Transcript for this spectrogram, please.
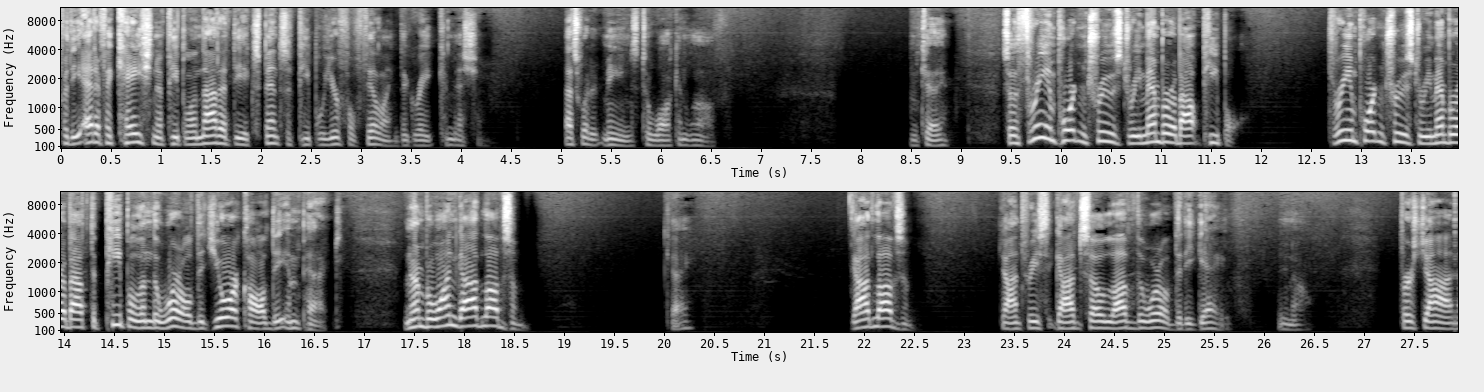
for the edification of people and not at the expense of people, you're fulfilling the Great Commission. That's what it means to walk in love. Okay? So, three important truths to remember about people. Three important truths to remember about the people in the world that you're called to impact. Number one, God loves them. Okay? God loves them. John 3, God so loved the world that he gave, you know. 1 John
